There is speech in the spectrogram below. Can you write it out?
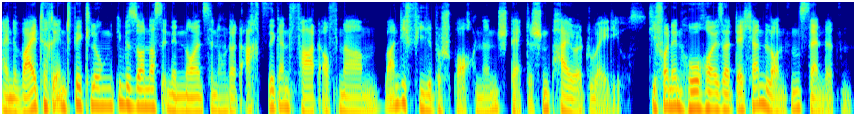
Eine weitere Entwicklung, die besonders in den 1980ern Fahrt aufnahm, waren die viel besprochenen städtischen Pirate Radios, die von den Hochhäuserdächern Londons sendeten.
